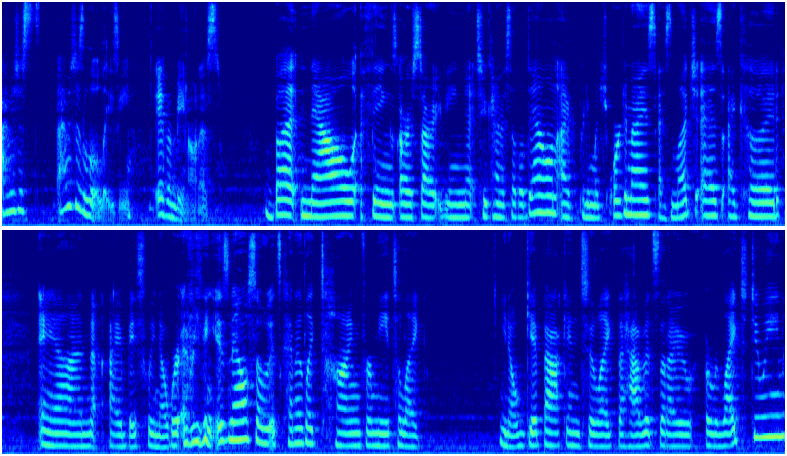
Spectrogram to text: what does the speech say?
I was just I was just a little lazy, if I'm being honest. But now things are starting to kind of settle down. I've pretty much organized as much as I could and I basically know where everything is now. So it's kind of like time for me to like, you know, get back into like the habits that I liked doing.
